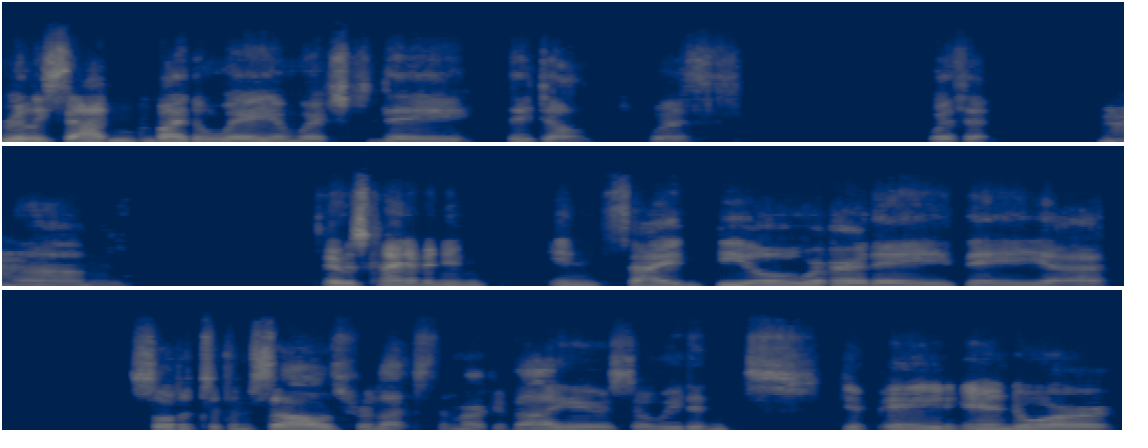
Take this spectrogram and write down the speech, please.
really saddened by the way in which they they dealt with with it. hmm. Um, it was kind of an in, inside deal where they they uh, sold it to themselves for less than market value, so we didn't get paid and or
